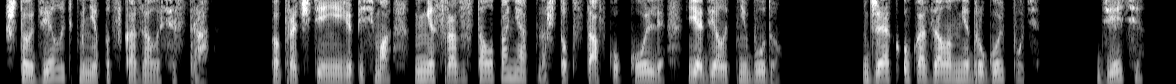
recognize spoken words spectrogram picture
Что делать, мне подсказала сестра. По прочтении ее письма мне сразу стало понятно, что вставку Колли я делать не буду. Джек указала мне другой путь. Дети —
